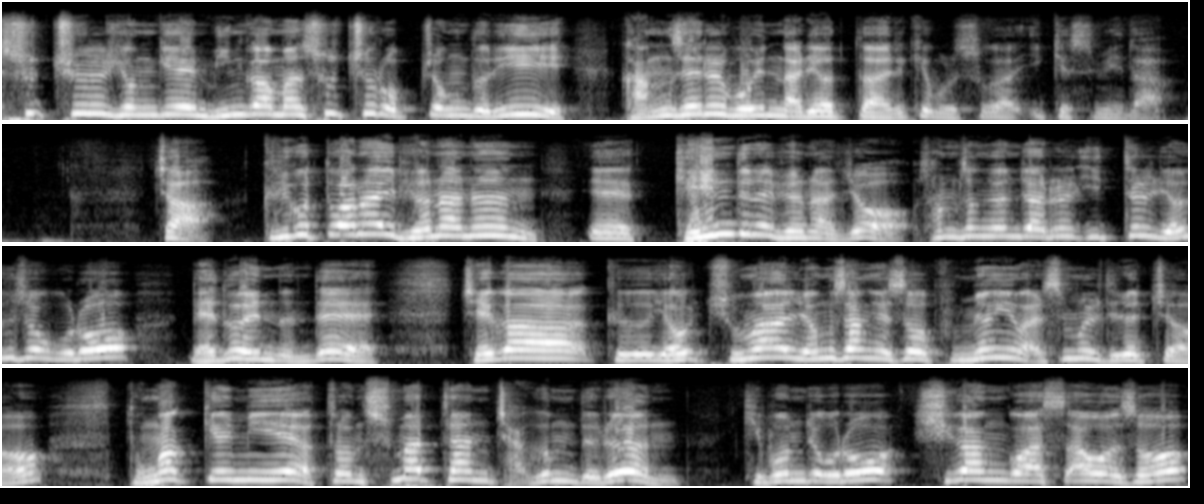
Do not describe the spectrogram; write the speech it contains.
수출 경기에 민감한 수출 업종들이 강세를 보인 날이었다. 이렇게 볼 수가 있겠습니다. 자, 그리고 또 하나의 변화는 예, 개인들의 변화죠. 삼성전자를 이틀 연속으로 매도했는데 제가 그 주말 영상에서 분명히 말씀을 드렸죠. 동학개미의 어떤 스마트한 자금들은 기본적으로 시간과 싸워서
